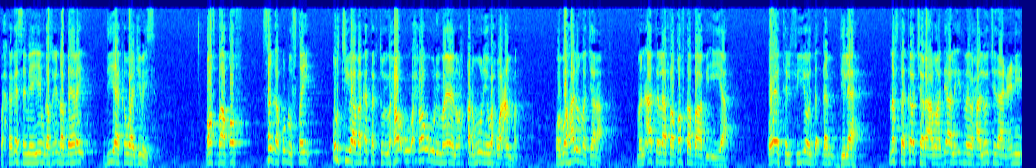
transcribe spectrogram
wax kaga sameeyey markaasuu indhabeelay diyaa ka waajibaysa. Qof baa qof sanka ku dhuftay urtiibaaba ka tagto waxba u uri maayaan wax qarmuuniya wax wacanba wahaluma jara man atlafa qofka baabi'iya oo talfiyo dila nafta ka jara ama haddii alla idmaya waxaa loo jeedaa yani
